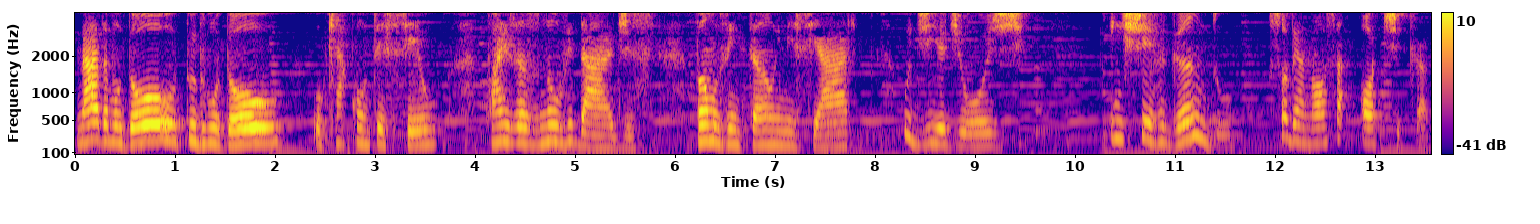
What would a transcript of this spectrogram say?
Nada mudou, tudo mudou. O que aconteceu? Quais as novidades? Vamos então iniciar o dia de hoje enxergando sob a nossa ótica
